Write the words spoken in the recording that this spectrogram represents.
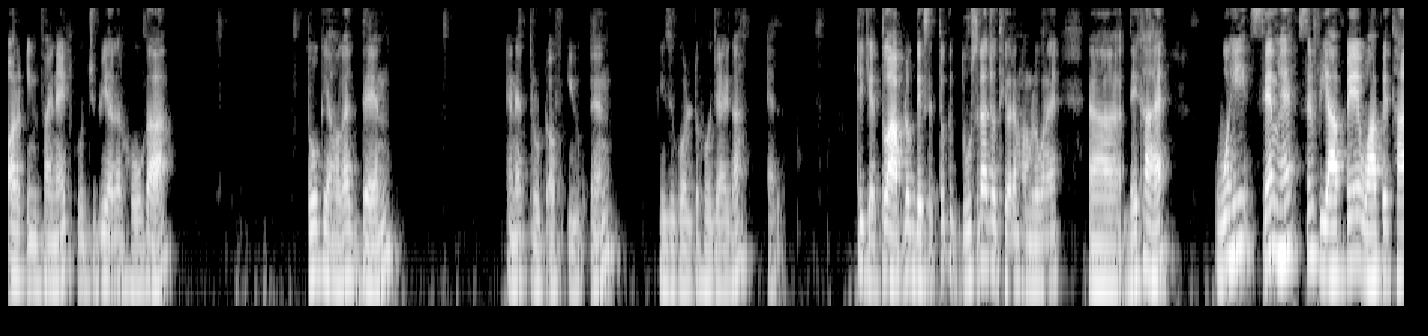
और इनफाइनाइट कुछ भी अगर होगा तो क्या होगा? Then nth root of U N is equal to हो जाएगा एल ठीक है तो आप लोग देख सकते हो कि दूसरा जो थ्योरम हम लोगों ने देखा है, वही सेम है, सिर्फ़ यहाँ पे, वहाँ पे था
